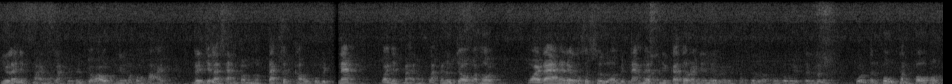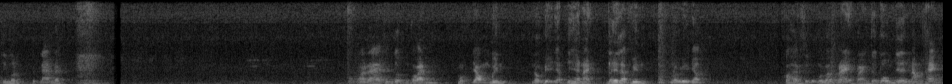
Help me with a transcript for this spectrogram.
như là Nhật Bản hoặc là các nước châu Âu, nhưng mà không phải đây chỉ là sản phẩm hợp tác xuất khẩu của Việt Nam và Nhật Bản hoặc là các nước châu mà thôi. Ngoài ra nó đều có xuất xứ ở Việt Nam hết, như cái tôi đang giới thiệu là được xuất xứ ở khu công nghiệp Tân Bình, quận Tân Phú, thành phố Hồ Chí Minh, Việt Nam đây. Ngoài ra chúng tôi cũng có bán một dòng pin nội địa Nhật như thế này. Đây là pin nội địa Nhật. Có thể sử dụng với bếp này khoảng từ 4 đến 5 tháng.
